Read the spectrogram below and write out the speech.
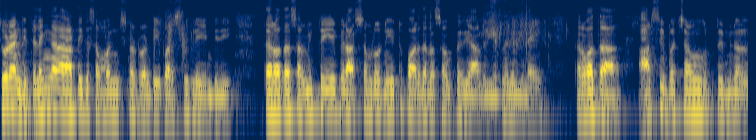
చూడండి తెలంగాణ ఆర్థిక సంబంధించినటువంటి పరిస్థితులు ఏంటిది? తర్వాత సంయుక్త ఏపీ రాష్ట్రంలో నీటిపారుదల సౌకర్యాలు ఎట్లా జరిగినాయి? తర్వాత ఆర్సీ బచావు ట్రిబ్యునల్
